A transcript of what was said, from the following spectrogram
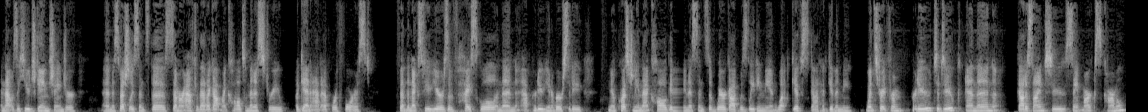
And that was a huge game changer. And especially since the summer after that, I got my call to ministry again at Epworth Forest. Spent the next few years of high school and then at Purdue University, you know, questioning that call, getting a sense of where God was leading me and what gifts God had given me. Went straight from Purdue to Duke and then got assigned to St. Mark's Carmel,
